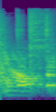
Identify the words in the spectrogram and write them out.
house.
